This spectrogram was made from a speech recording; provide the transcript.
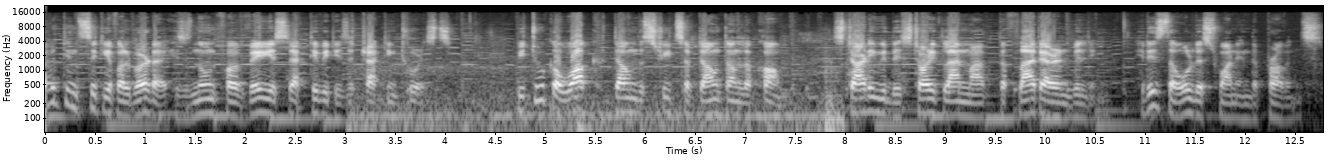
17th city of Alberta is known for various activities attracting tourists. We took a walk down the streets of downtown Lacombe, starting with the historic landmark, the Flatiron Building. It is the oldest one in the province.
